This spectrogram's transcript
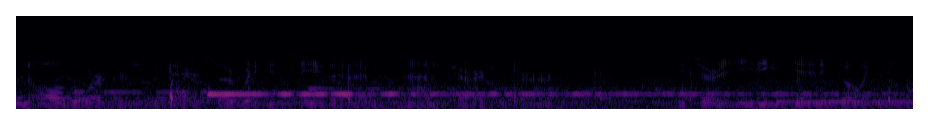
when all the workers were there, so everybody could see that I was not in charge of her she started eating again and going in the wrong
